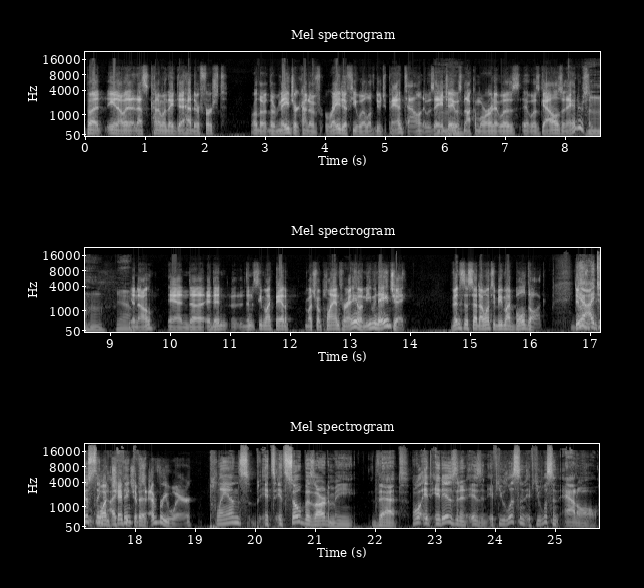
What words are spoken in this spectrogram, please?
but you know that's kind of when they did, had their first or the, their major kind of raid, if you will, of New Japan talent. It was AJ, it was Nakamura, and it was it was Gallows and Anderson. Mm-hmm. Yeah. You know, and uh, it didn't it didn't seem like they had a, much of a plan for any of them. Even AJ, Vince has said, "I want you to be my bulldog." Dude Yeah, I just think- won I think championships everywhere. plans it's it's so bizarre to me that well it, it is and it isn't if you listen if you listen at all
